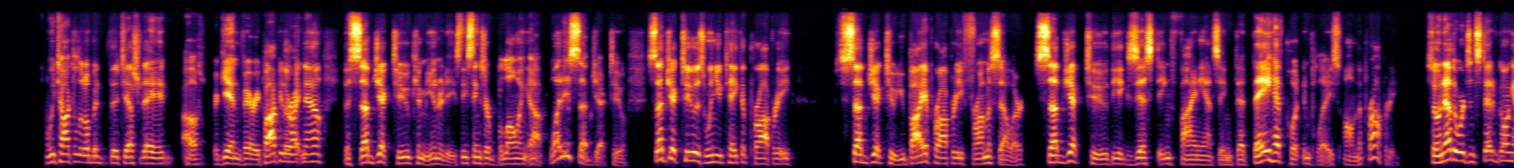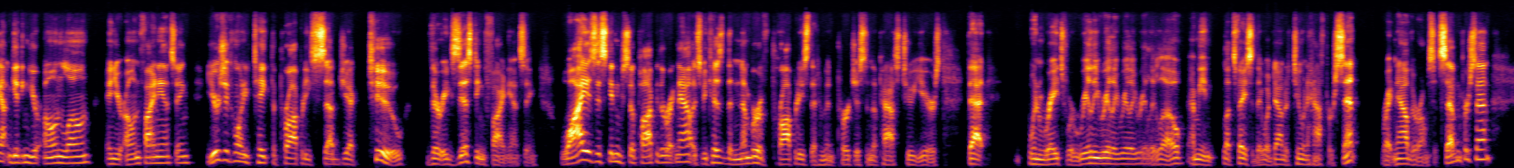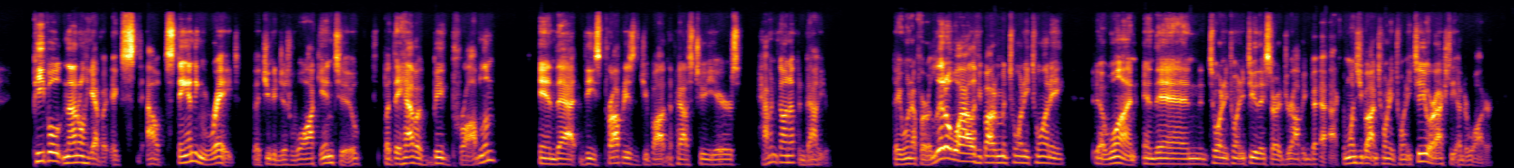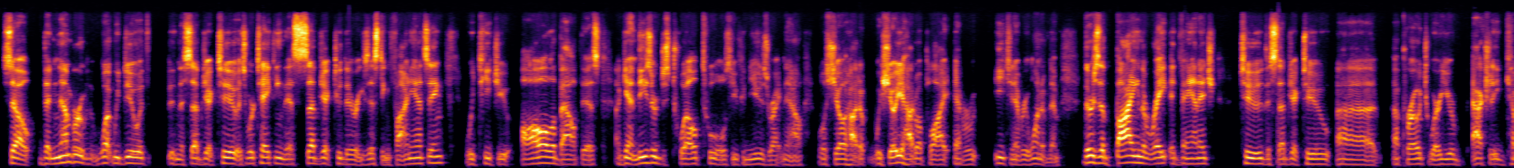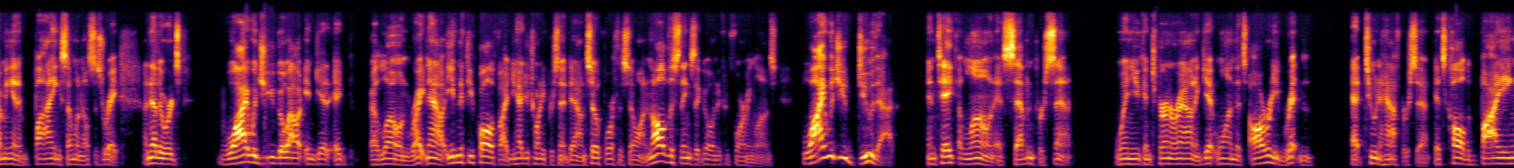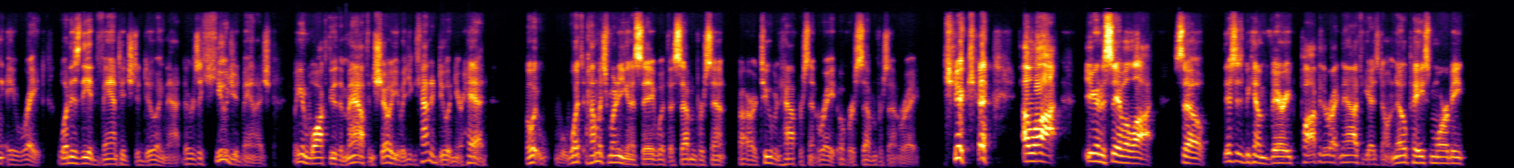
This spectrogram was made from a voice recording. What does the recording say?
we talked a little bit that yesterday. Uh, again, very popular right now. The subject to communities. These things are blowing up. What is subject to? Subject to is when you take a property, subject to, you buy a property from a seller, subject to the existing financing that they have put in place on the property. So, in other words, instead of going out and getting your own loan and your own financing, you're just going to take the property subject to their existing financing. Why is this getting so popular right now? It's because the number of properties that have been purchased in the past two years that when rates were really, really, really, really low. I mean, let's face it, they went down to two and a half percent. Right now, they're almost at seven percent. People not only have an outstanding rate that you can just walk into, but they have a big problem in that these properties that you bought in the past two years haven't gone up in value. They went up for a little while if you bought them in 2020, you know, one, and then in 2022 they started dropping back. The ones you bought in 2022 are actually underwater. So the number, of what we do with in the subject to is we're taking this subject to their existing financing. We teach you all about this. Again, these are just 12 tools you can use right now. We'll show how to we show you how to apply every each and every one of them. There's a buying the rate advantage to the subject to uh, approach where you're actually coming in and buying someone else's rate. In other words, why would you go out and get a, a loan right now, even if you qualified and you had your 20% down, so forth and so on, and all of those things that go into conforming loans? Why would you do that and take a loan at 7% when you can turn around and get one that's already written at 2.5%? It's called buying a rate. What is the advantage to doing that? There's a huge advantage. We can walk through the math and show you, but you can kind of do it in your head. What, what how much money are you going to save with a 7% or 2.5% rate over a 7% rate? a lot. You're going to save a lot. So this has become very popular right now. If you guys don't know Pace Morby,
